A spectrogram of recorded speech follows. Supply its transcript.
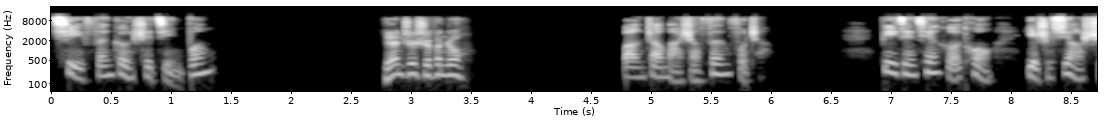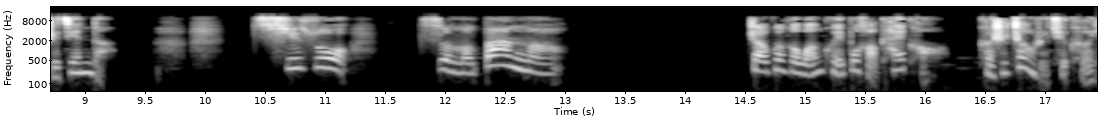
气氛更是紧绷。延迟十分钟。王昭马上吩咐着，毕竟签合同也是需要时间的。齐苏，怎么办呢？赵坤和王奎不好开口，可是赵蕊却可以。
